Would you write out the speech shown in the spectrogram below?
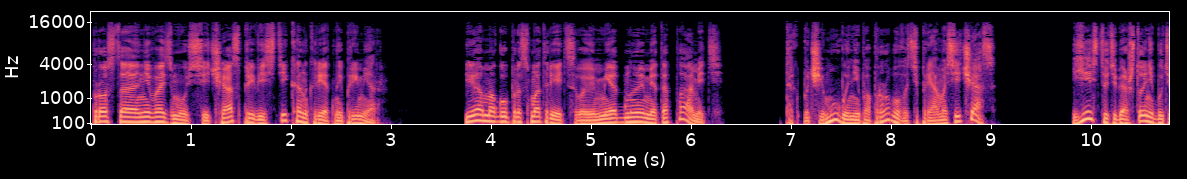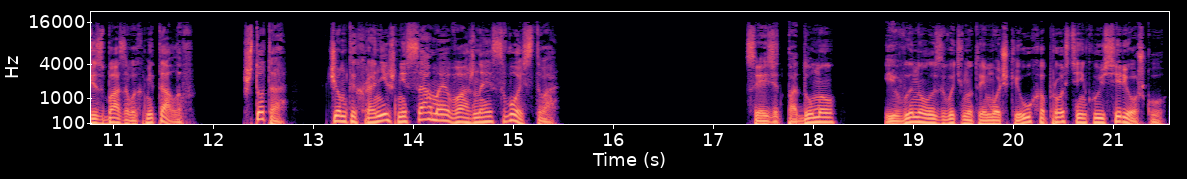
«Просто не возьмусь сейчас привести конкретный пример. Я могу просмотреть свою медную метапамять. Так почему бы не попробовать прямо сейчас? Есть у тебя что-нибудь из базовых металлов? Что-то, в чем ты хранишь не самое важное свойство?» Сейзит подумал и вынул из вытянутой мочки уха простенькую сережку,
